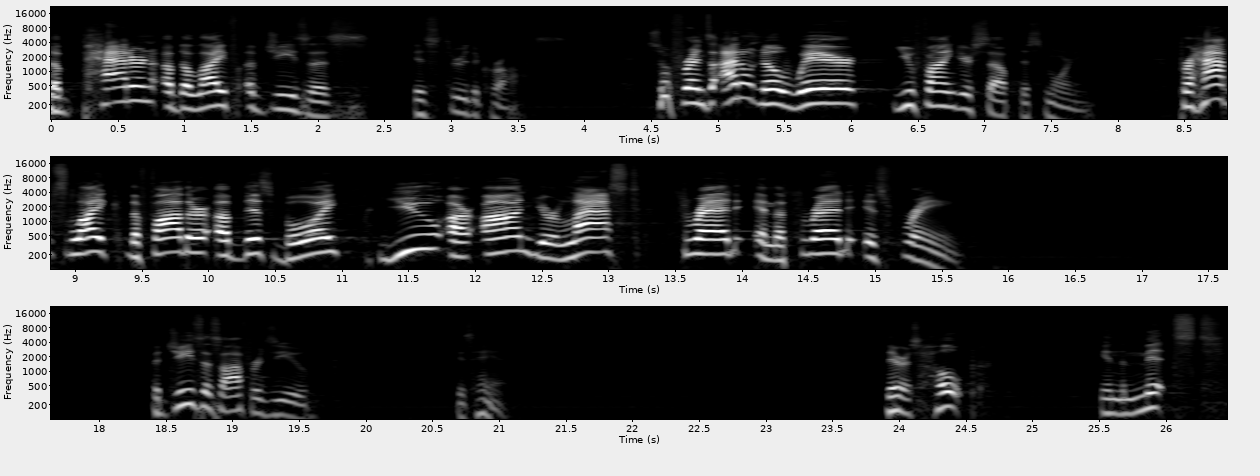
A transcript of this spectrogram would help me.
The pattern of the life of Jesus is through the cross. So, friends, I don't know where you find yourself this morning. Perhaps, like the father of this boy, you are on your last thread and the thread is fraying. But Jesus offers you his hand. There is hope in the midst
